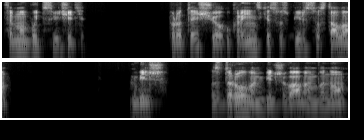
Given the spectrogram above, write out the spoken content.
Це, мабуть, свідчить про те, що українське суспільство стало більш здоровим, більш жвавим, воно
